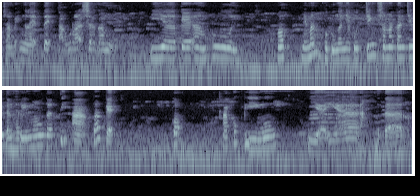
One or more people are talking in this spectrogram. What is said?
Sampai ngeletek tahu rasa kamu. Iya kek ampun. Oh memang hubungannya kucing sama kancil dan harimau tadi apa kek? Kok aku bingung? Iya iya ntar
